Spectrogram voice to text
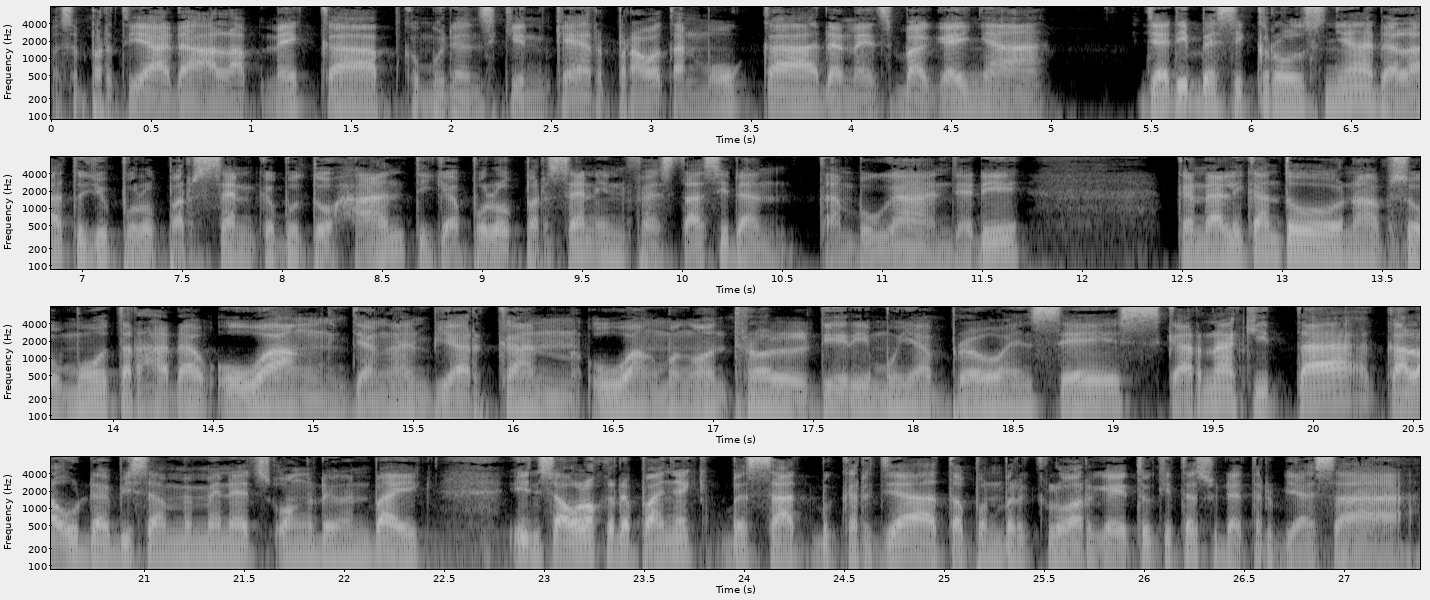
seperti ada alat makeup, kemudian skincare, perawatan muka, dan lain sebagainya. Jadi basic rules-nya adalah 70% kebutuhan, 30% investasi dan tabungan. Jadi kendalikan tuh nafsumu terhadap uang. Jangan biarkan uang mengontrol dirimu ya bro and sis. Karena kita kalau udah bisa memanage uang dengan baik, insya Allah ke depannya saat bekerja ataupun berkeluarga itu kita sudah terbiasa.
